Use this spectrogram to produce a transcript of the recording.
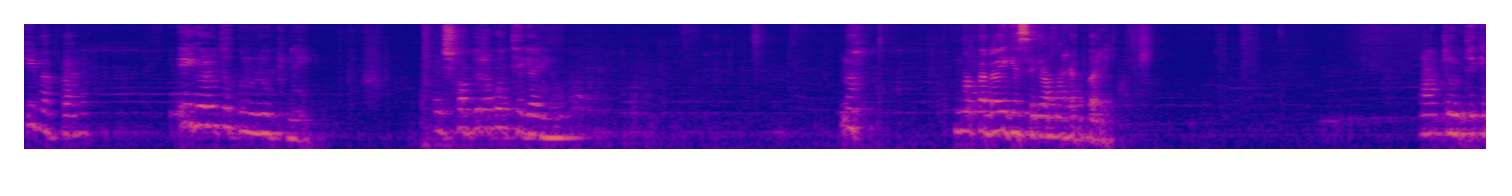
কি? ব্যাপার? এই ঘরে তো কোনো রূপ নেই। শব্দটা কোথা থেকে আইলো না মাথাটাই গেছে আমার একবারে। বাথরুম থেকে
